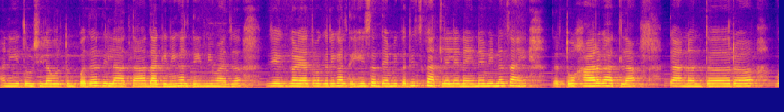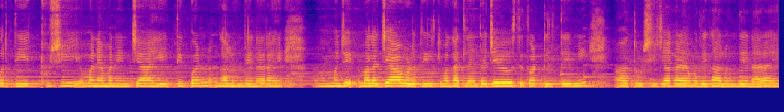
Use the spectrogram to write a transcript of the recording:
आणि तुळशीला वरतून पदर दिला. आता दागिने घालते मी माझं जे गळ्यात वगैरे घालते हे सध्या मी कधीच घातलेले नाही नवीनच आहे. तर तो हार घातला. त्यानंतर वरती एक ठुशी मण्यामण्यांची आहे ती पण घालून देणार आहे. म्हणजे मला जे आवडतील किंवा घातल्यानंतर जे व्यवस्थित वाटतील ते मी तुळशीच्या गळ्यामध्ये घालून देणार आहे.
